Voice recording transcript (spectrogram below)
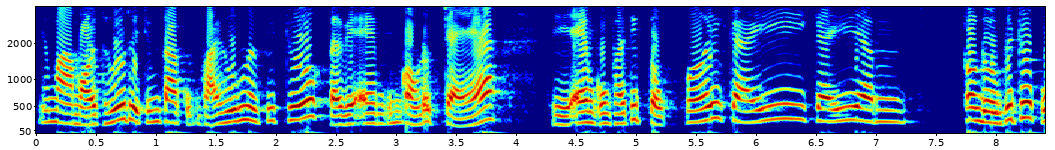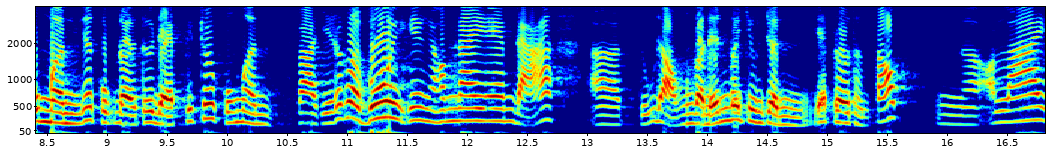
nhưng mà mọi thứ thì chúng ta cũng phải hướng lên phía trước tại vì em cũng còn rất trẻ. Thì em cũng phải tiếp tục với cái cái um, con đường phía trước của mình cái cuộc đời tươi đẹp phía trước của mình. Và chị rất là vui khi ngày hôm nay em đã à, chủ động và đến với chương trình ghép đôi thần tốc online.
